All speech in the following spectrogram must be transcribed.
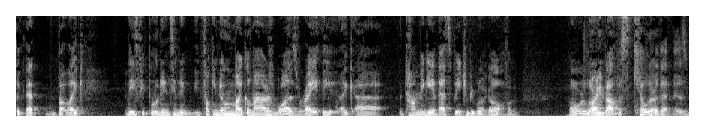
Like that. But like, these people who didn't seem to fucking know who Michael Myers was, right? He, like, uh, Tommy gave that speech, and people were like, oh, fucking. Oh, we're learning about this killer that has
